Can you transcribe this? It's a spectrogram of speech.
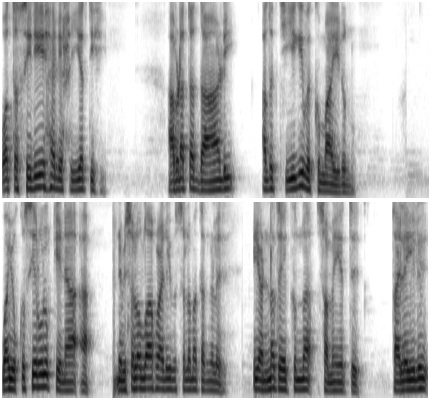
ഒത്ത സിരീഹ ലിഹയ്യത്തിഹി അവിടുത്തെ ദാടി അത് ചീകി വെക്കുമായിരുന്നു. വയുഖസിറുൽ കിനാ നബി സല്ലല്ലാഹു അലൈഹി വസല്ലമ തങ്ങൾ എണ്ണ തേക്കുന്ന സമയത്ത് തലയിൽ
